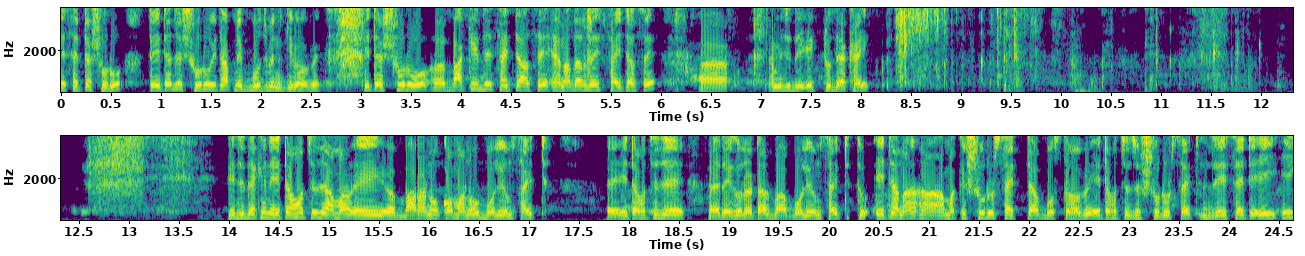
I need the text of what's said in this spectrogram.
এই সাইডটা শুরু। তো এটা যে শুরু, এটা আপনি বুঝবেন কীভাবে? এটা শুরু বাকির যে সাইডটা আছে অ্যানাদার যে সাইড আছে আমি যদি একটু দেখাই। এই যে দেখেন, এটা হচ্ছে যে আমার এই বাড়ানো কমানো ভলিউম সাইট এটা হচ্ছে যে রেগুলেটর বা ভলিউম সাইট তো এটা না আমাকে শুরুর সাইডটা বসতে হবে। এটা হচ্ছে যে শুরুর সাইট যেই সাইটে এই এই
